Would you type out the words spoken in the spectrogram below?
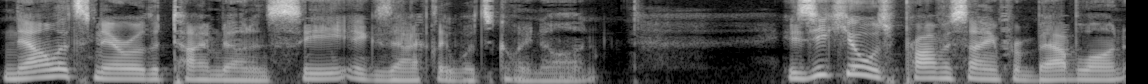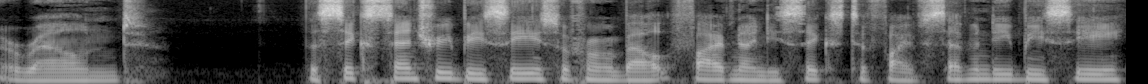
Now let's narrow the time down and see exactly what's going on. Ezekiel was prophesying from Babylon around the 6th century BC, so from about 596 to 570 BC.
